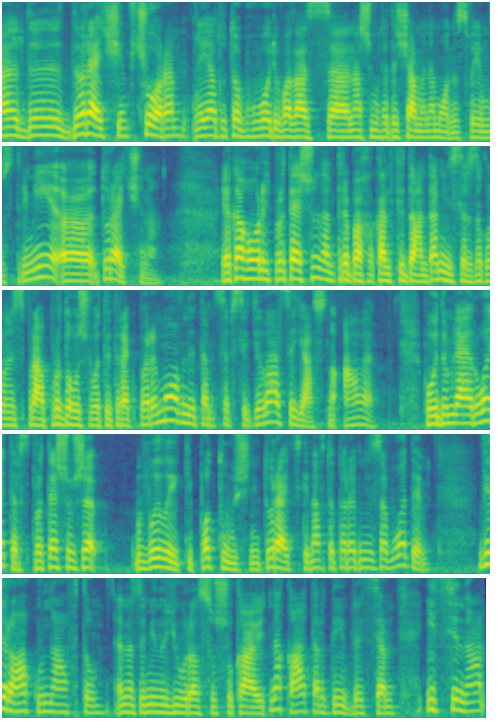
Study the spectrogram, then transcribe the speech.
Е, До речі, вчора я тут обговорювала з е, нашими глядачами на моно своєму стрімі е, Туреччина. Яка говорить про те, що ну, там треба конфідант, там, міністр закордонних справ, продовжувати трек перемовний, там це всі діла, це ясно. Але повідомляє Reuters про те, що вже великі, потужні турецькі нафтоперебні заводи в Іраку нафту на заміну Юралсу шукають, на Катар дивляться. І ціна,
